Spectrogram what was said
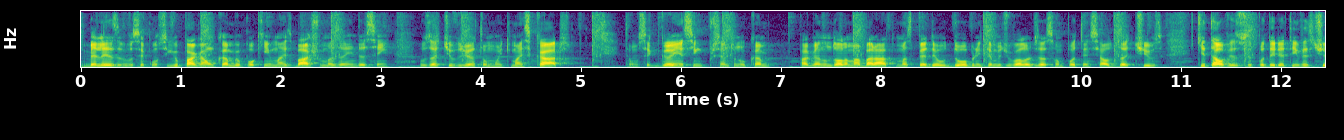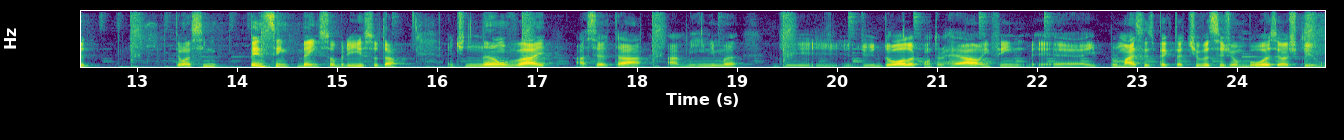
beleza, você conseguiu pagar um câmbio um pouquinho mais baixo, mas ainda assim os ativos já estão muito mais caros. Então, você ganha 5% no câmbio pagando um dólar mais barato, mas perdeu o dobro em termos de valorização potencial dos ativos que talvez você poderia ter investido. Então, assim, pensem bem sobre isso, tá? A gente não vai acertar a mínima de, de dólar contra real, enfim, é, e por mais que as expectativas sejam boas, eu acho que o,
